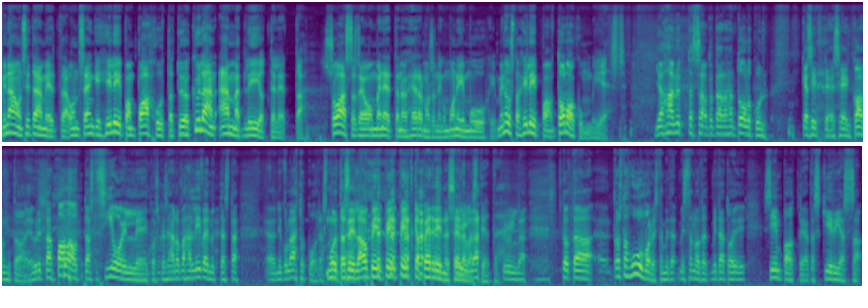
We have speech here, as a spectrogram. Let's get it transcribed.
minä on sitä mieltä, että on senkin hilipan pahuutta työ kylän ämmät liiotteletta. Soassa se on menettänyt hermonsa niin kuin moni muuhin. Minusta Hilippa on tolokun mies. Jaha, nyt tässä otetaan tähän tolkun käsitteeseen kantaa ja yritetään palauttaa sitä sijoilleen, koska sehän on vähän livennyt tästä äh, niin kuin lähtökohdasta. Mutta sillä on pi- pi- pitkä perinne selvästi. kyllä, että. kyllä. Tota, tuosta huumorista, mitä, missä sanoit, että mitä toi simpauttaja tässä kirjassa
